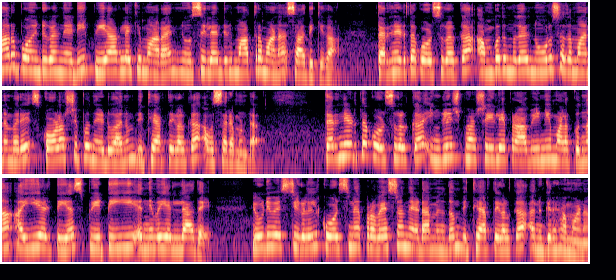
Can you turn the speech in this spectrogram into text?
ആറ് പോയിന്റുകൾ നേടി പി ആറിലേക്ക് മാറാൻ ന്യൂസിലാൻഡിൽ മാത്രമാണ് സാധിക്കുക. തെരഞ്ഞെടുത്ത കോഴ്സുകൾക്ക് അമ്പത് മുതൽ നൂറ് ശതമാനം വരെ സ്കോളർഷിപ്പ് നേടുവാനും വിദ്യാർത്ഥികൾക്ക് അവസരമുണ്ട്. തെരഞ്ഞെടുത്ത കോഴ്സുകൾക്ക് ഇംഗ്ലീഷ് ഭാഷയിലെ പ്രാവീണ്യം അളക്കുന്ന ഐ എൽ ടി എസ് പി ടി ഇ എന്നിവയല്ലാതെ യൂണിവേഴ്സിറ്റികളിൽ കോഴ്സിന് പ്രവേശനം നേടാമെന്നതും വിദ്യാർത്ഥികൾക്ക് അനുഗ്രഹമാണ്.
